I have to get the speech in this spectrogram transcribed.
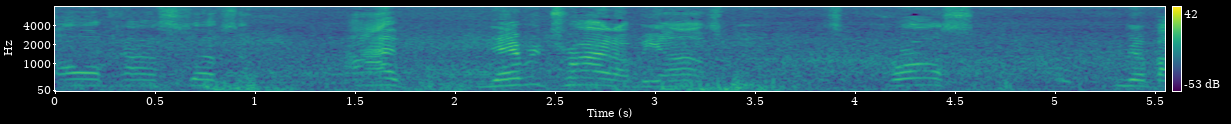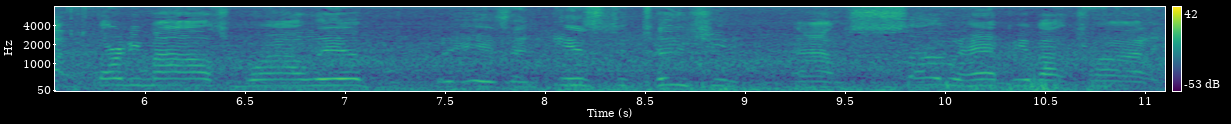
all kinds of stuff. So I've never tried, I'll be honest with you. Across you know, about 30 miles from where I live, but it is an institution, and I'm so happy about trying it.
